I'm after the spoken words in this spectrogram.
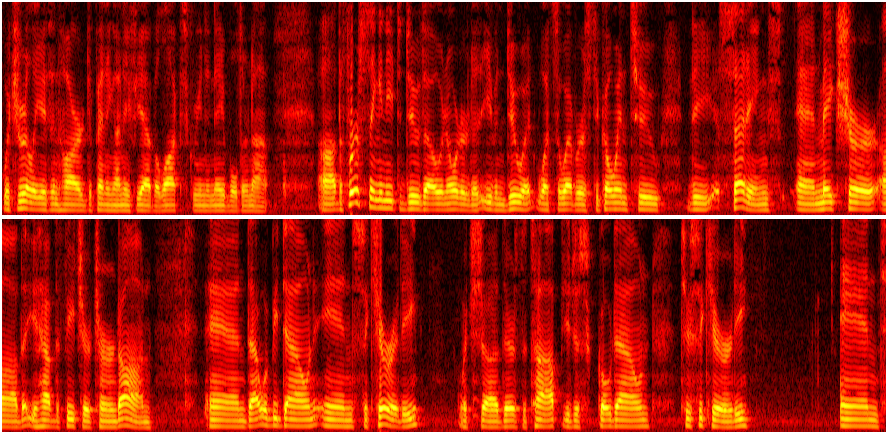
which really isn't hard depending on if you have a lock screen enabled or not. Uh, the first thing you need to do, though, in order to even do it whatsoever, is to go into the settings and make sure uh, that you have the feature turned on. And that would be down in security, which uh, there's the top. You just go down to security and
